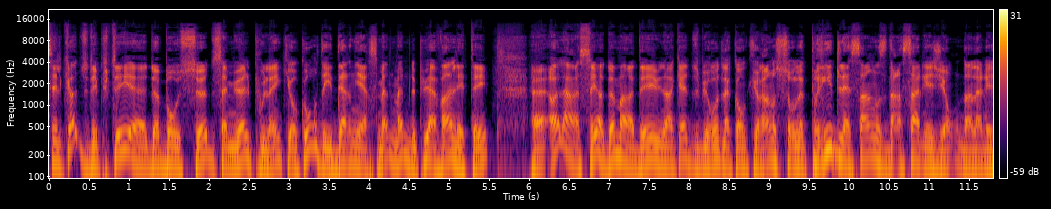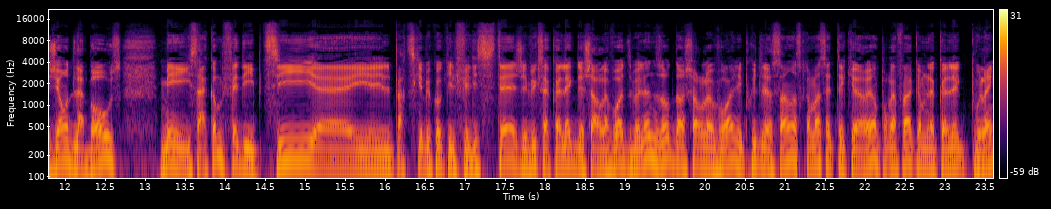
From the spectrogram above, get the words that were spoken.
c'est le cas du député euh, de Beauce-Sud, Samuel Poulain, qui au cours des dernières semaines, même depuis avant l'été, euh, a lancé, a demandé une enquête du Bureau de la concurrence sur le prix de l'essence dans sa région, dans la région de la Beauce. Mais ça a comme fait des petits. Euh, le Parti québécois qui le félicitait. J'ai vu que sa collègue de Charlevoix dit, ben là, nous autres, dans Charlevoix, les prix de l'essence commencent à être écœurés. On pourrait faire comme le collègue Poulain.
